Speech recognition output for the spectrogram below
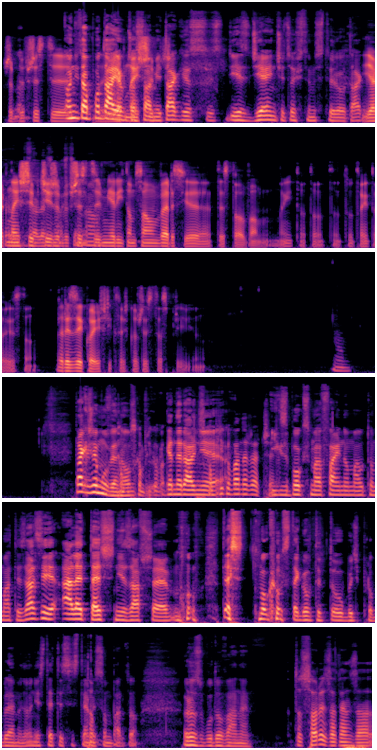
żeby no, wszyscy. Oni tam podają czasami, tak? Jest, jest, jest dzień czy coś w tym stylu, tak? Jak najszybciej, żeby wszyscy no. mieli tą samą wersję testową. No i to, to, to tutaj to jest to ryzyko, jeśli ktoś korzysta z preview. No. no. Także mówię, no, generalnie skomplikowane rzeczy. Xbox ma fajną automatyzację, ale też nie zawsze też mogą z tego tytułu być problemy. No niestety systemy to... są bardzo rozbudowane to sorry za ten za,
